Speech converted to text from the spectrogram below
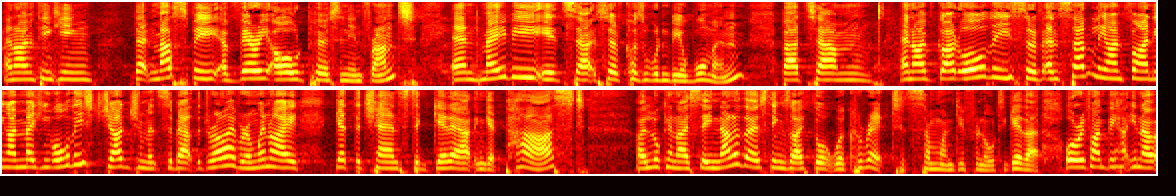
and I'm thinking, that must be a very old person in front, and maybe it's uh, sort of because it wouldn't be a woman, but um, and I've got all these sort of, and suddenly I'm finding I'm making all these judgments about the driver, and when I get the chance to get out and get past. I look and I see none of those things I thought were correct. It's someone different altogether. Or if I'm behind, you know,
